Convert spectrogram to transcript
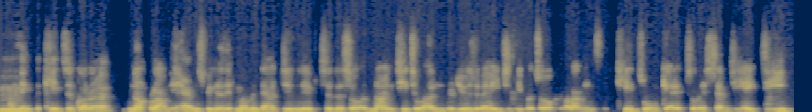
mm. I hmm. think the kids have got to not rely on the parents because if mum and dad do live to the sort of 90 to 100 years of age that people are talking about, that means the kids won't get it till they're 70, 80.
